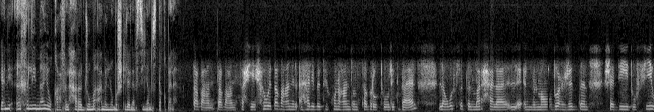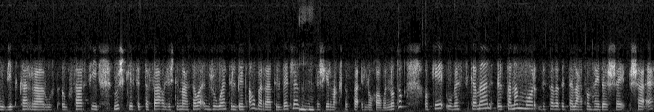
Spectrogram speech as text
يعني أخليه ما يوقع في الحرج وما أعمل له مشكلة نفسية مستقبلا. طبعا طبعا صحيح. هو طبعا الأهالي بده يكون عندهم صبر وطولة بال لو وصلت المرحلة إنه الموضوع جدا شديد وفي وبيتكرر وصار في مشكلة في التفاعل الاجتماعي سواء جوات البيت أو برات البيت لازم نستشير مع أخصائي اللغة والنطق. أوكي؟ وبس كمان التنمر بسبب التلعثم هيدا الشيء شائع.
